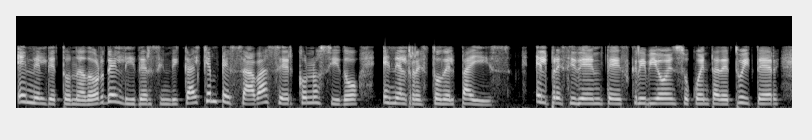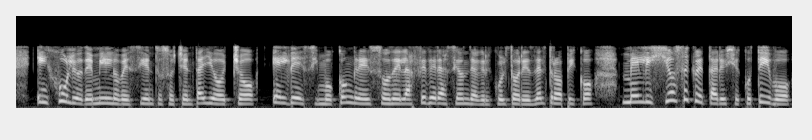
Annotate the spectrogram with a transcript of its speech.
en el detonador del líder sindical que empezaba a ser conocido en el resto del país. El presidente escribió en su cuenta de Twitter, en julio de 1988, el décimo Congreso de la Federación de Agricultores del Trópico me eligió secretario ejecutivo.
